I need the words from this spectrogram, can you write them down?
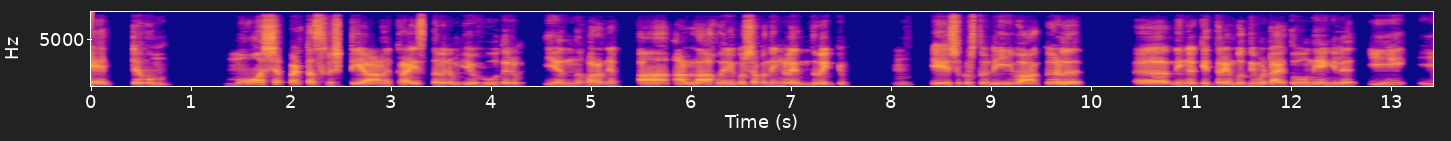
ഏറ്റവും മോശപ്പെട്ട സൃഷ്ടിയാണ് ക്രൈസ്തവരും യഹൂദരും എന്ന് പറഞ്ഞ ആ അള്ളാഹുവിനെ കുറിച്ച് അപ്പൊ നിങ്ങൾ എന്ത് വെക്കും? യേശു ക്രിസ്തുവിന്റെ ഈ വാക്കുകൾ നിങ്ങൾക്ക് ഇത്രയും ബുദ്ധിമുട്ടായി തോന്നിയെങ്കിൽ ഈ ഈ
